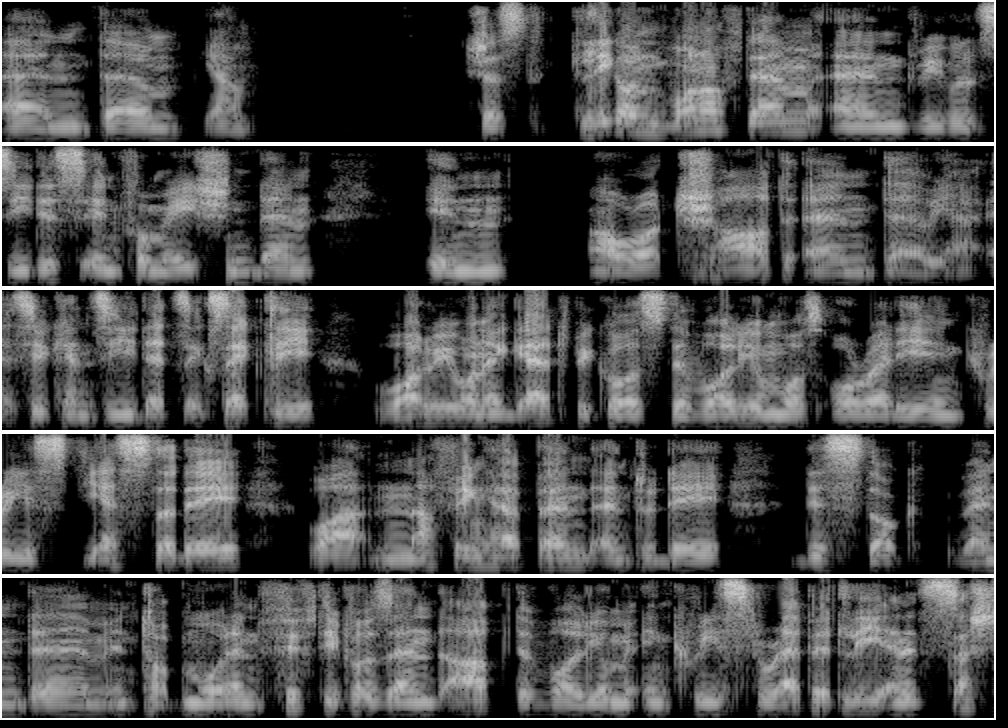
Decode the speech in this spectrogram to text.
And um, yeah, just click on one of them and we will see this information then in our chart. And uh, yeah as you can see that's exactly what we want to get because the volume was already increased yesterday while nothing happened. And today this stock went um, in top more than 50% up. The volume increased rapidly and it's such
